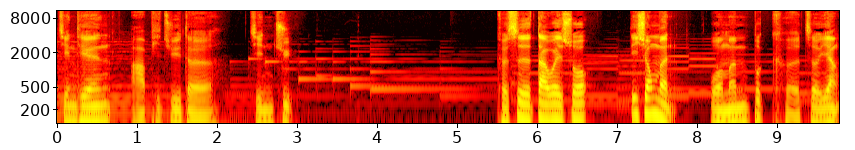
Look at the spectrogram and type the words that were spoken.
今天 RPG 的金句。可是大卫说：“弟兄们，我们不可这样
